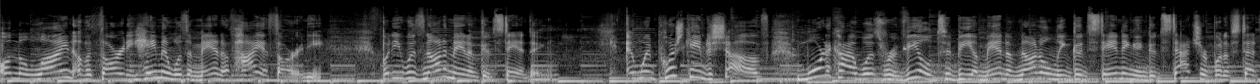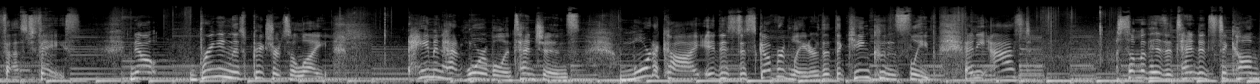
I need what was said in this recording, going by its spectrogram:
on the line of authority, Haman was a man of high authority, but he was not a man of good standing. And when push came to shove, Mordecai was revealed to be a man of not only good standing and good stature, but of steadfast faith. Now, bringing this picture to light, Haman had horrible intentions. Mordecai, it is discovered later that the king couldn't sleep, and he asked some of his attendants to come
